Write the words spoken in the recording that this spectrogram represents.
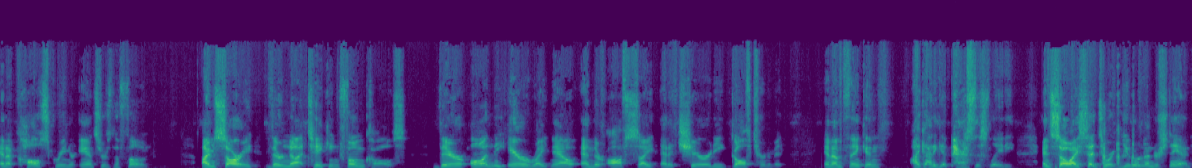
and a call screener answers the phone. I'm sorry, they're not taking phone calls. They're on the air right now, and they're off site at a charity golf tournament. And I'm thinking, I got to get past this lady. And so I said to her, You don't understand.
